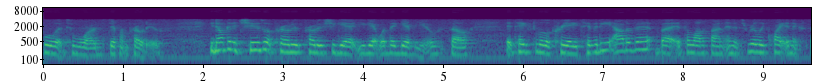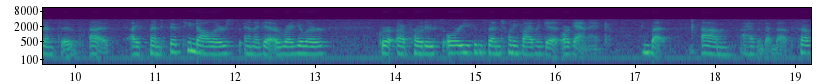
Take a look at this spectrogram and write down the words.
pool it towards different produce. You don't get to choose what produce, produce you get, you get what they give you. So it takes a little creativity out of it, but it's a lot of fun and it's really quite inexpensive. Uh, I spend $15 and I get a regular uh, produce or you can spend 25 and get organic. But um, I haven't done that. So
